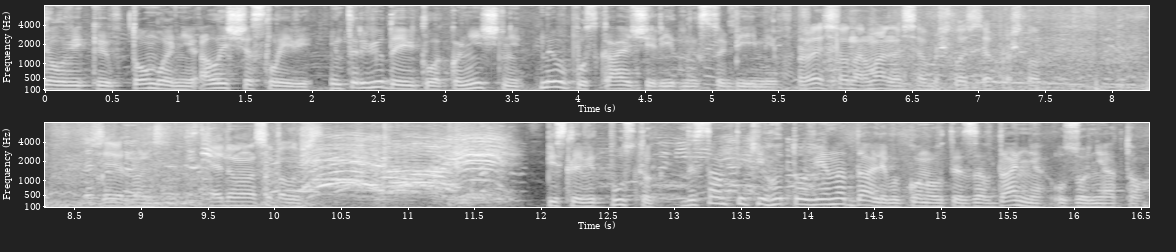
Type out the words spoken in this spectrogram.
Чоловіки втомлені, але щасливі. Інтерв'ю дають лаконічні, не випускаючи рідних з обіймів. Уже все нормально, все обошлось, все прошло. Все вернулись. Я думаю, все получится. Після відпусток десантники готові надалі виконувати завдання у зоні АТО.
